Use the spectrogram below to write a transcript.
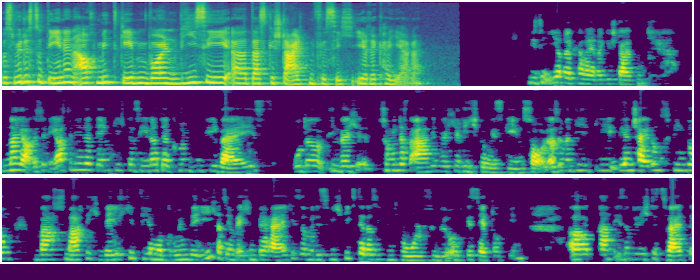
Was würdest du denen auch mitgeben wollen, wie sie äh, das gestalten für sich, ihre Karriere? Wie sie ihre Karriere gestalten. Naja, also in erster Linie denke ich, dass jeder, der gründen will, weiß, oder in welche, zumindest ahnt, in welche Richtung es gehen soll. Also die, die, die Entscheidungsfindung, was mache ich, welche Firma gründe ich, also in welchem Bereich ist einmal das Wichtigste, dass ich mich wohlfühle und gesettelt bin. Äh, dann ist natürlich das zweite,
